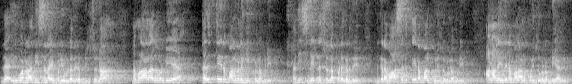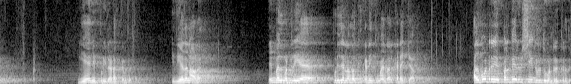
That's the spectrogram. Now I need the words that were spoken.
இந்த இது போன்ற ஹதீஸ் எல்லாம் எப்படி உள்ளது அப்படின்னு சொன்னால் நம்மளால் அதனுடைய கருத்தை நம்மால் விளங்கி கொள்ள முடியும். ஹதீஸில் என்ன சொல்லப்படுகிறது இருக்கிற வாசகத்தை நம்மால் புரிந்து கொள்ள முடியும். ஆனால் எது நம்மளால் புரிந்து கொள்ள முடியாது? ஏன் இப்படி நடக்கிறது? இது எதனால்? என்பது பற்றிய புரிதல் நமக்கு கிடைக்குமா என்றால் கிடைக்காது. அதுபோன்று பல்வேறு விஷயங்கள் இருந்து கொண்டிருக்கிறது.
